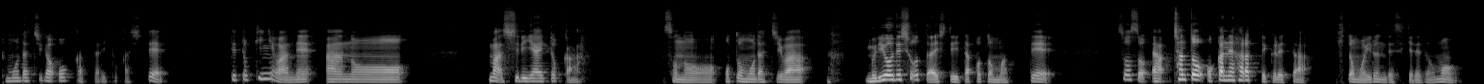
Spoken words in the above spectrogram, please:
友達が多かったりとかして、で、時にはね、あの、まあ、知り合いとか、そのお友達は 無料で招待していたこともあって、そうそう、あ、ちゃんとお金払ってくれた人もいるんですけれども、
